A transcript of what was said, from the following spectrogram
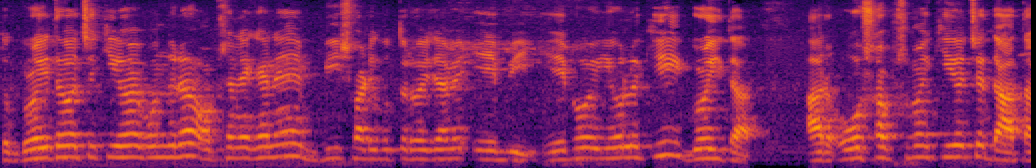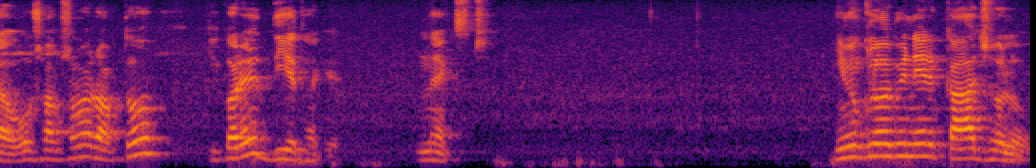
তো গ্রহিতা হচ্ছে কি হয় বন্ধুরা? অপশন এখানে বি সঠিক উত্তর হয়ে যাবে এ বি এ হলো কি? গ্রহিতা। আর ও সবসময় কি হচ্ছে? দাতা। ও সবসময় রক্ত কি করে? দিয়ে থাকে। নেক্সট হিমোগ্লোবিনের কাজ হলো?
